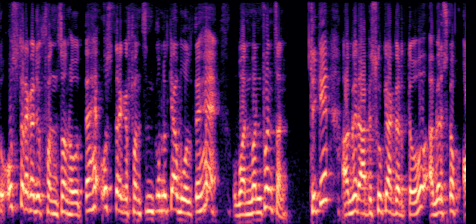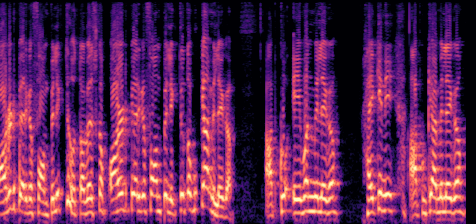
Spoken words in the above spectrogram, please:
तो उस तरह का जो फ़ंक्शन होता है, उस तरह के फ़ंक्शन को हम लोग क्या बोलते हैं? वन वन फ़ंक्शन ठीक है? अगर आप इसको क्या करते हो, अगर इसको ऑर्डर पेयर के फॉर्म पे लिखते हो तो अगर इसको ऑर्डर पेयर के फॉर्म पे लिखते हो तो आपको क्या मिलेगा? आपको ए वन मिलेगा। है कि नहीं? आपको क्या मिलेगा?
